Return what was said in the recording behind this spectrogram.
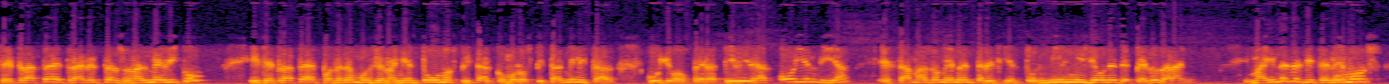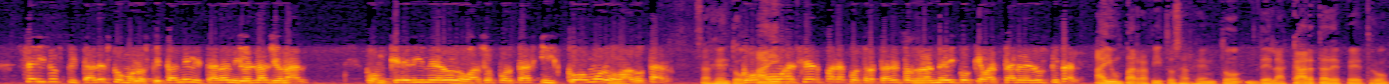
se trata de traer el personal médico y se trata de poner en funcionamiento un hospital como el hospital militar, cuya operatividad hoy en día está más o menos en 300 mil millones de pesos al año. Imagínense si tenemos seis hospitales como el hospital militar a nivel nacional, con qué dinero lo va a soportar y cómo lo va a dotar. Sargento, ¿Cómo hay, va a ser para contratar el personal médico que va a estar en el hospital? hay un parrafito, sargento, de la carta de Petro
